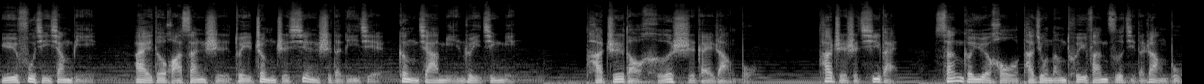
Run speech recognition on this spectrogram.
与父亲相比，爱德华三世对政治现实的理解更加敏锐精明。他知道何时该让步，他只是期待三个月后他就能推翻自己的让步，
